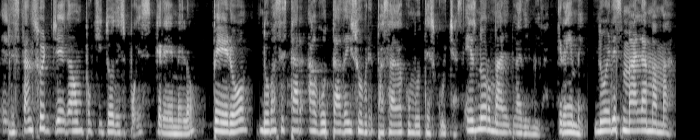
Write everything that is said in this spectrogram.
el descanso llega un poquito después, créemelo. Pero no vas a estar agotada y sobrepasada como te escuchas. Es normal, Vladimira. Créeme, no eres mala mamá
